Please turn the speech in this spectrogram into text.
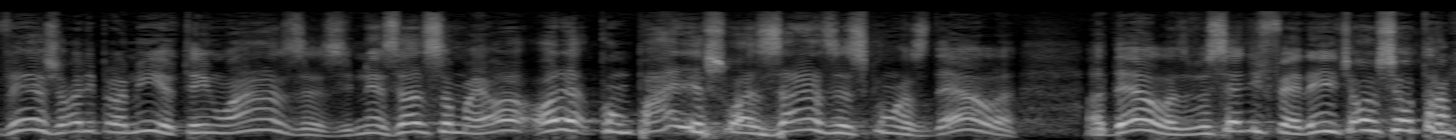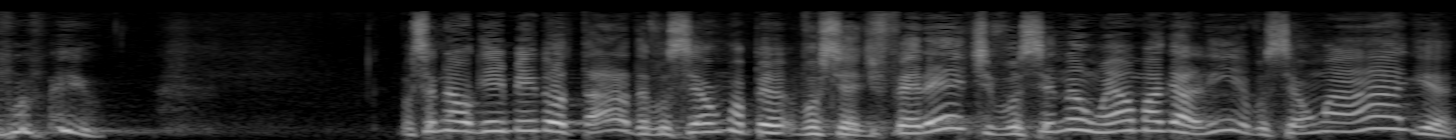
Veja, olhe para mim, eu tenho asas, e minhas asas são maiores. Olha, compare as suas asas com as dela, a delas, você é diferente, olha o seu tamanho. Você não é alguém bem dotada, você é, uma, você é diferente, você não é uma galinha, você é uma águia.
